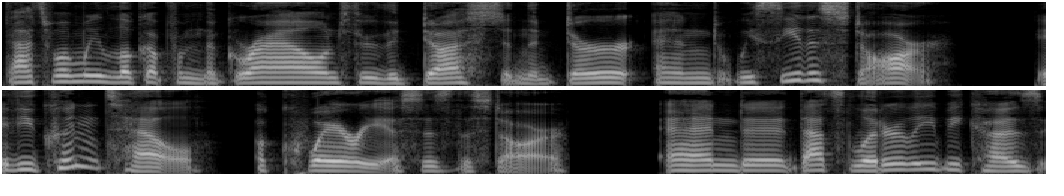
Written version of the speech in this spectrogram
that's when we look up from the ground through the dust and the dirt and we see the star. If you couldn't tell, Aquarius is the star. And uh, that's literally because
